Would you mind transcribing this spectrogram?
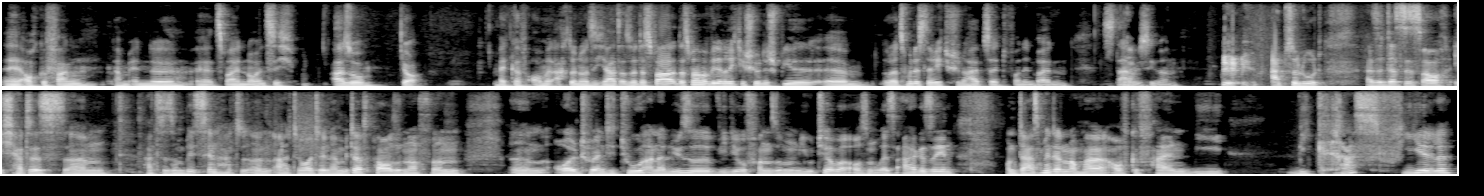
äh, auch gefangen am Ende äh, 92. Also, ja, Metcalf auch mit 98 Yards. Also das war, das war mal wieder ein richtig schönes Spiel, ähm, oder zumindest eine richtig schöne Halbzeit von den beiden Star-Receivern. Absolut. Also das ist auch, ich hatte es, ähm, hatte so ein bisschen, hatte, hatte heute in der Mittagspause noch so ein ähm, All-22-Analyse-Video von so einem YouTuber aus den USA gesehen. Und da ist mir dann nochmal aufgefallen, wie, wie krass viel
